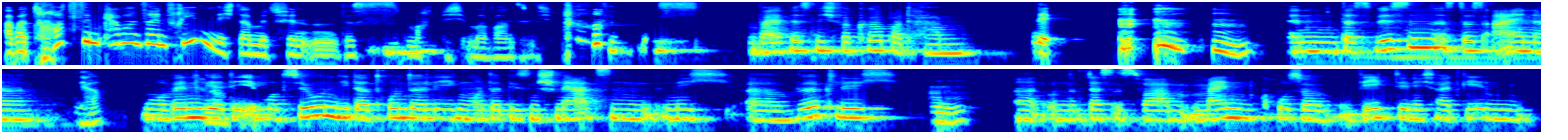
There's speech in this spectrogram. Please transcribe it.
Aber trotzdem kann man seinen Frieden nicht damit finden. Das mhm. macht mich immer wahnsinnig. Das ist, weil wir es nicht verkörpert haben. Nee. Mhm. Denn das Wissen ist das eine. Ja. Nur wenn genau. wir die Emotionen, die darunter liegen, unter diesen Schmerzen nicht äh, wirklich, mhm. äh, und das ist, war mein großer Weg, den ich halt gehen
